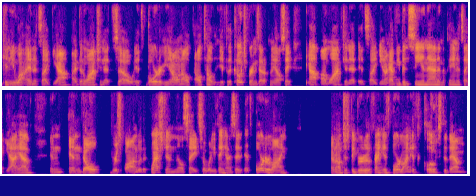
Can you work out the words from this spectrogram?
Can you watch? And it's like, yeah, I've been watching it. So it's border, you know, and I'll, I'll tell if the coach brings that up to me, I'll say, yeah, I'm watching it. It's like, you know, have you been seeing that in the paint? It's like, yeah, I have. And, and they'll respond with a question. They'll say, so what do you think? And I said, it's borderline. And I'll just be brutally frank. It's borderline. It's close to them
